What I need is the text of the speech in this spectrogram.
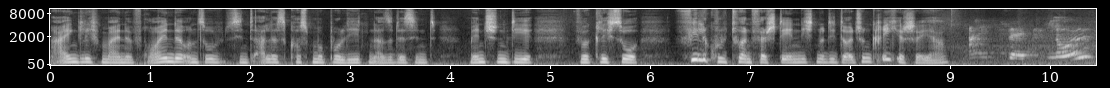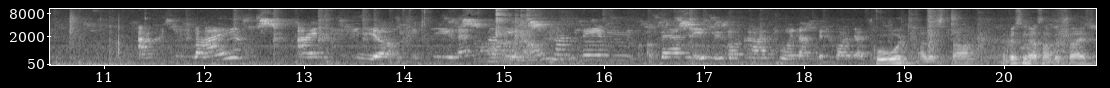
Eigentlich meine Freunde und so sind alles Kosmopoliten. Also das sind Menschen, die wirklich so viele Kulturen verstehen, nicht nur die deutsche und griechische, ja. 160 8214. Die Rentner, die im Ausland leben, werden eben über Karlsruhe dann betreut. Also Gut, alles klar. Dann wissen wir erstmal Bescheid.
